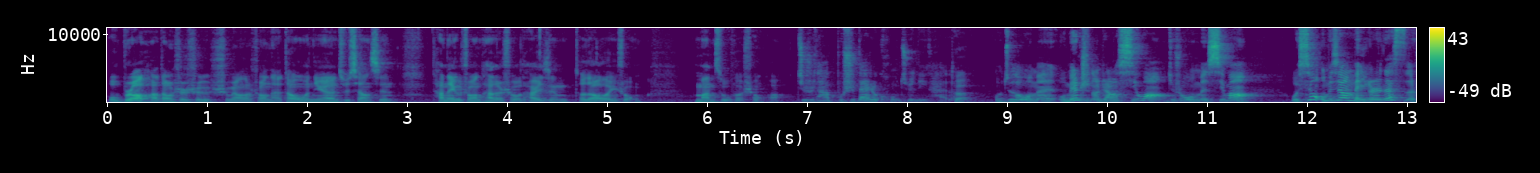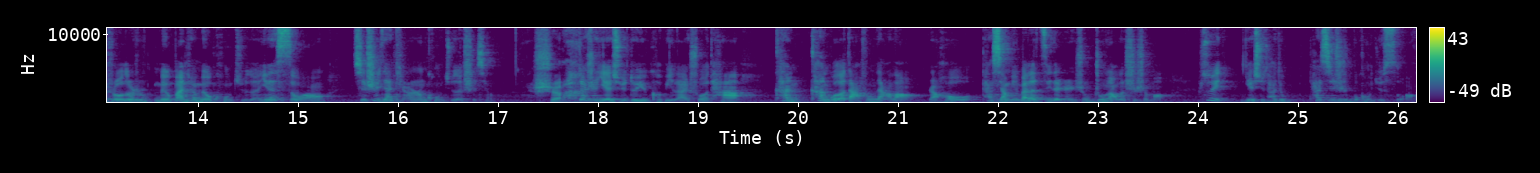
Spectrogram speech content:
我不知道他当时是个什么样的状态，但我宁愿去相信他那个状态的时候，他已经得到了一种满足和升华。就是他不是带着恐惧离开的。对，我觉得我们我们也只能这样希望，就是我们希望，我希望我们希望每个人在死的时候都是没有完全没有恐惧的，因为死亡其实是一件挺让人恐惧的事情。是啊，但是也许对于科比来说，他看看过了大风大浪，然后他想明白了自己的人生重要的是什么，所以也许他就他其实是不恐惧死亡，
